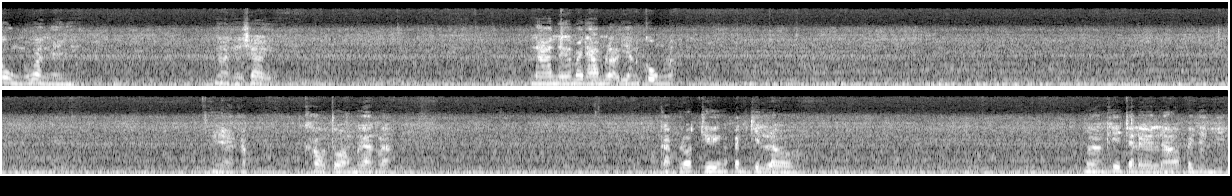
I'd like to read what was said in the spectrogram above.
กุ้งหรือว่าไง น่าจะใช่ นานเนื้อไม่ทำแล้วเลี้ยงกุ้งแล้วนี่แหละครับ เข้าตัวเมืองแล้วกับรถทิ้งเป็นกิโล เมืองที่เจริญแล้วเป็นอย่างนี้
